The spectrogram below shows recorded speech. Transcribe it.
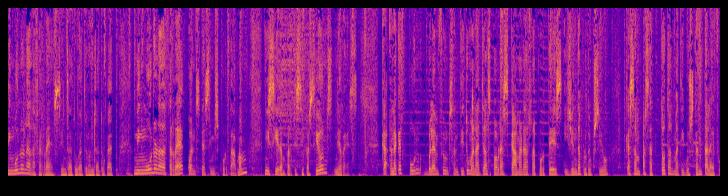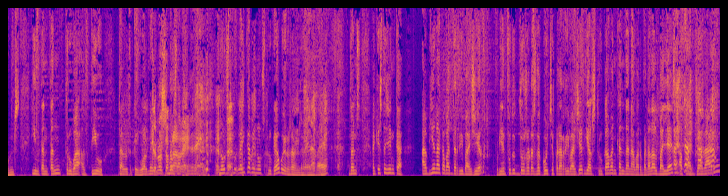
ningú no n'ha de fer res si ens ha tocat o no ens ha tocat. Ningú no n'ha de fer res quants dècims portàvem, ni si eren participacions, ni res. Que en aquest punt volem fer un sentit homenatge als pobres càmeres, reporters i gent de producció que s'han passat tot el matí buscant telèfons, intentant trobar el tio del, que igualment Que no sabrà saben res. res. No els L'any que ve no els truqueu perquè no saben res res. Doncs aquesta gent que havien acabat d'arribar a Ger, havien fotut dues hores de cotxe per arribar a Ger, i els trucaven que han d'anar a Barberà del Vallès, a Platja d'Aro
